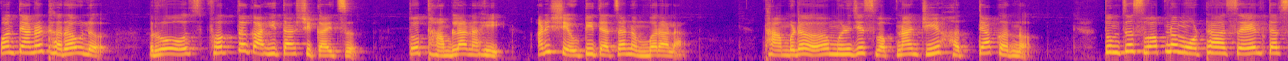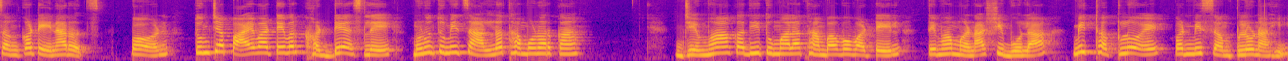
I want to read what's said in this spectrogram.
पण त्यानं ठरवलं रोज फक्त काही तास शिकायचं. तो थांबला नाही आणि शेवटी त्याचा नंबर आला. थांबणं म्हणजे स्वप्नांची हत्या करणं. तुमचं स्वप्न मोठं असेल तर संकट येणारच पण तुमच्या पायवाटेवर खड्डे असले म्हणून तुम्ही चालणं थांबवणार का? जेव्हा कधी तुम्हाला थांबावं वाटेल तेव्हा मनाशी बोला मी थकलोय पण मी संपलो नाही.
